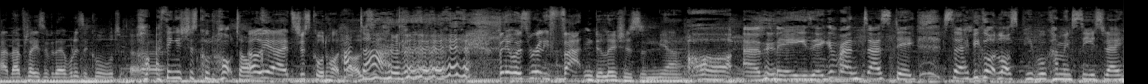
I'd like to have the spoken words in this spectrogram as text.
at that place over there. What is it called? Hot- I Uh, think it's just called hot dog. Oh yeah, it's just called hot, Hot dogs. dog. but it was really fat and delicious, and yeah. Oh, amazing! Fantastic. So, have you got lots of people coming to see you today?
